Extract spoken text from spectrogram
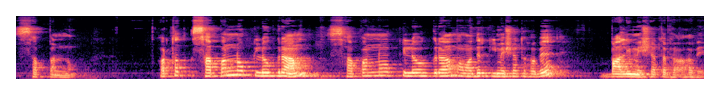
ছাপ্পান্ন। অর্থাৎ ছাপ্পান্ন কিলোগ্রাম ছাপ্পান্ন কিলোগ্রাম আমাদের কি মেশাতে হবে? বালি মেশাতে হবে।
